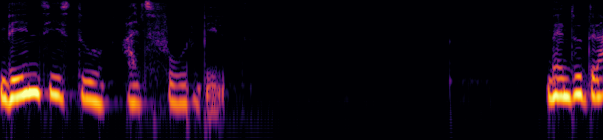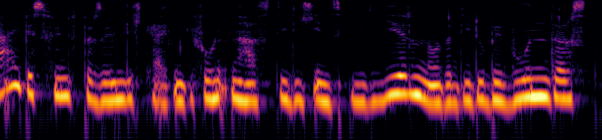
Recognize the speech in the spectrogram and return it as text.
Wen siehst du als Vorbild? Wenn du drei bis fünf Persönlichkeiten gefunden hast, die dich inspirieren oder die du bewunderst,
